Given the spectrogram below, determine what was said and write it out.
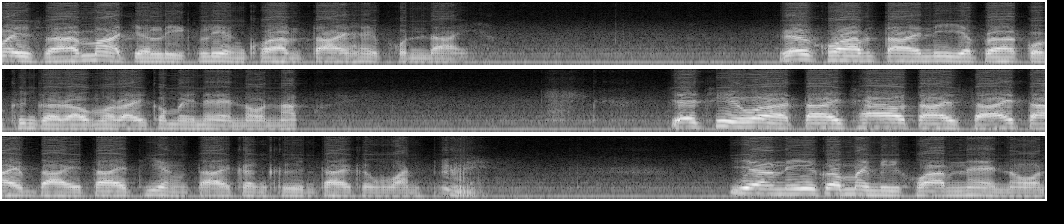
ไม่สามารถจะหลีกเลี่ยงความตายให้พ้นได้แล้วความตายนี่จะปรากฏขึ้นกับเราเมื่อไรก็ไม่แน่นอนนัก จะชื่อว่าตายเช้าตายสายตายบ่าย ตายเที่ยงตายกลางคืนตายกลางวัน อย่างนี้ก็ไม่มีความแน่นอน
